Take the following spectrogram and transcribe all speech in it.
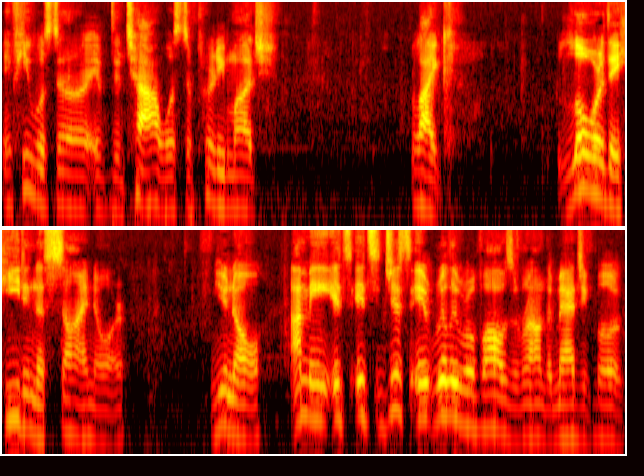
if he was to if the child was to pretty much like lower the heat in the sun or you know i mean it's it's just it really revolves around the magic book.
